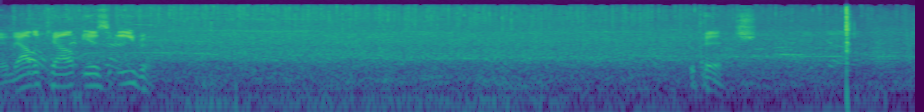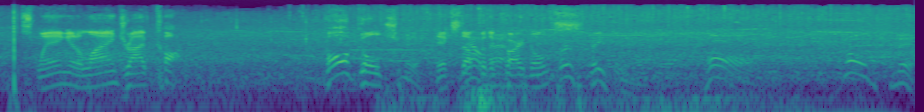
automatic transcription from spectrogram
And now the count is even. The pitch. Swing and a line drive caught. Paul Goldschmidt next up Now for the Cardinals. First baseman, Paul Goldschmidt.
